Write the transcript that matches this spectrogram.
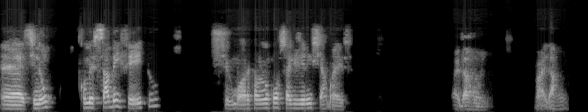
é, se não começar bem feito, chega uma hora que ela não consegue gerenciar mais. Vai dar ruim. Vai dar ruim.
